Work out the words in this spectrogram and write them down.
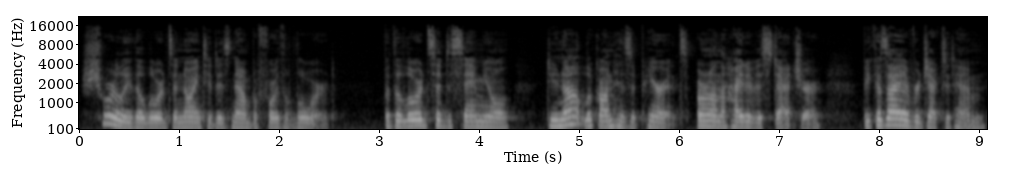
Surely the Lord's anointed is now before the Lord. But the Lord said to Samuel, Do not look on his appearance or on the height of his stature, because I have rejected him.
